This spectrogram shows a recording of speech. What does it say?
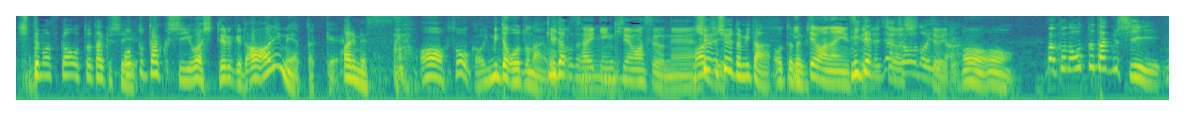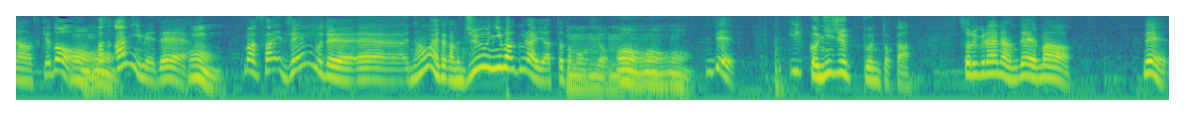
知ってますか？オットタクシー。オットタクシーは知ってるけど、あ、アニメやったっけ？あアニメです。あ、そうか。見たことないわ。見たことない。最近来てますよね。シュシュート見た？オットタ見てクシー。はないんですけど、見てるじゃあちょうどいいな。うんうん。まあこのオットタクシーなんですけど、まずアニメで、うん。まあさい全部で、えー、何話やったかな ?12 話ぐらいやったと思うんですよ。うんうんうんうん。で、1個20分とか、それぐらいなんで、まあ、ね、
